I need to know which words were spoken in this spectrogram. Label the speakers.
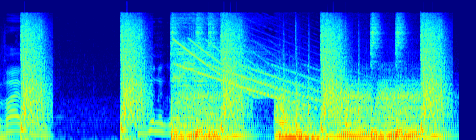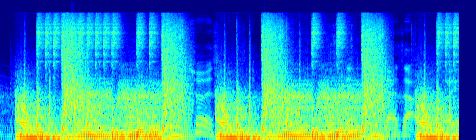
Speaker 1: revive. He's gonna go. Choice. Get these guys out of the way.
